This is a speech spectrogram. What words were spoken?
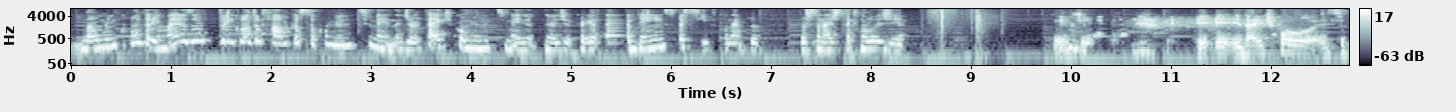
não me encontrei, mas eu, por enquanto eu falo que eu sou community manager, tech community manager, que é bem específico, né, para profissionais de tecnologia. Entendi. E, e, daí, tipo, se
